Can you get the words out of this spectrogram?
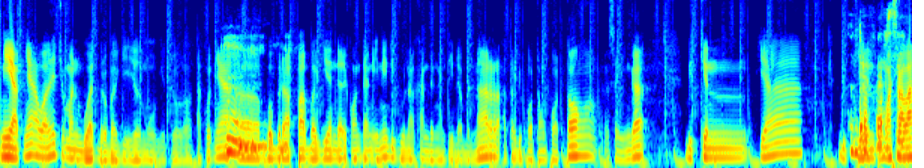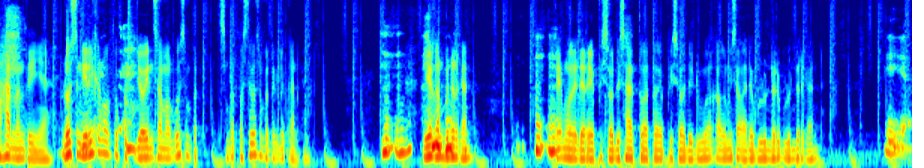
niatnya awalnya cuman buat berbagi ilmu gitu loh takutnya Hmm. uh, beberapa bagian dari konten ini digunakan dengan tidak benar atau dipotong-potong sehingga bikin ya bikin permasalahan nantinya lo sendiri kan waktu pas join sama gue sempet sempet pasti lo sempet deg-degan kan Mm-mm. iya kan bener kan Mm-mm. kayak mulai dari episode 1 atau episode 2 kalau misal ada blunder-blunder kan Iya.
